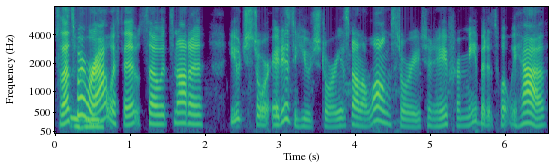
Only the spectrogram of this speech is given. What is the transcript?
So that's where we're Mhm. at with it. So it's not a huge story. It is a huge story. It's not a long story today from me, but it's what we have.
